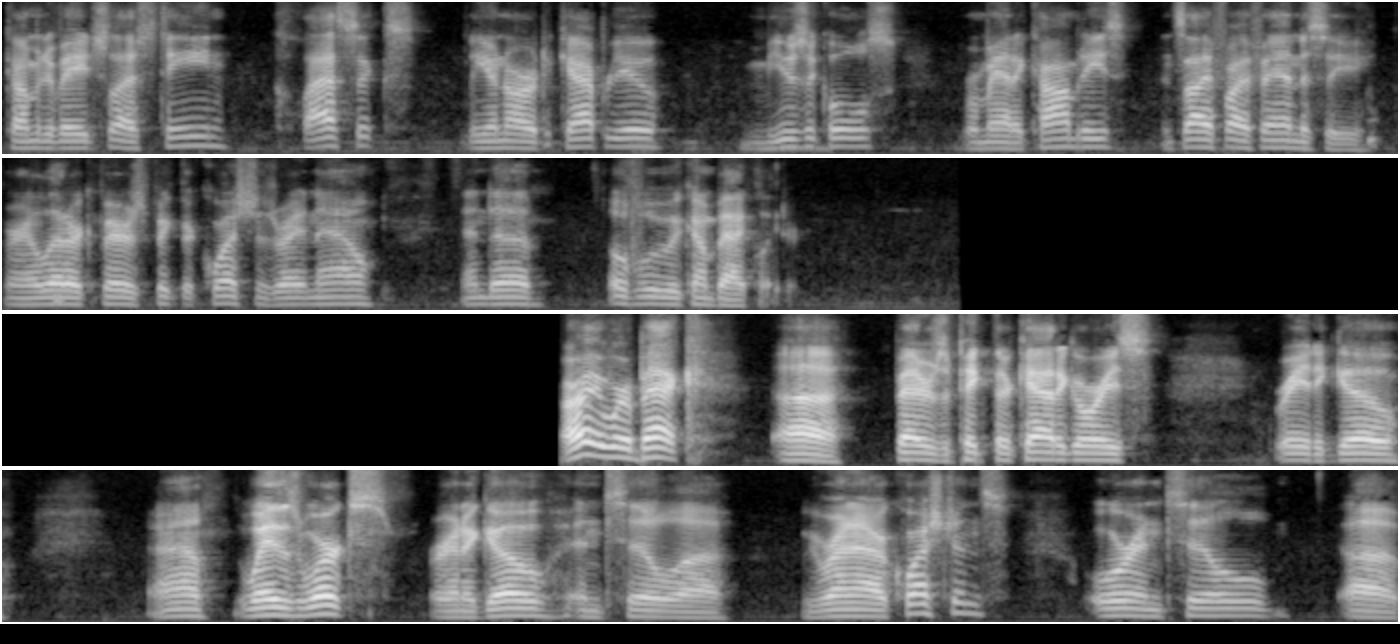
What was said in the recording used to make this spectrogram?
coming of age slash teen, classics, Leonardo DiCaprio, musicals, romantic comedies, and sci-fi fantasy. We're gonna let our competitors pick their questions right now, and uh, hopefully we come back later. All right, we're back. Uh, betters have picked their categories, ready to go. Uh, the way this works, we're gonna go until uh, we run out of questions, or until uh,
